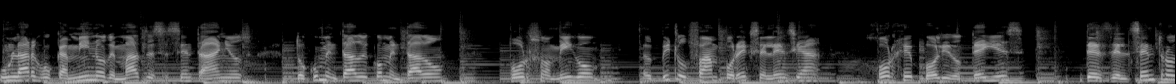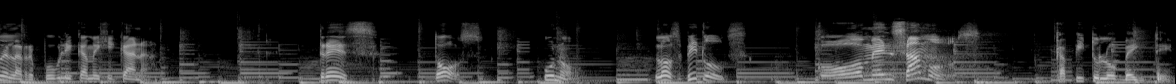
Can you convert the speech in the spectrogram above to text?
Un largo camino de más de 60 años documentado y comentado por su amigo, el Beatle fan por excelencia, Jorge Bólido Telles, desde el centro de la República Mexicana. 3, 2, 1. Los Beatles. Comenzamos. Capítulo 20.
